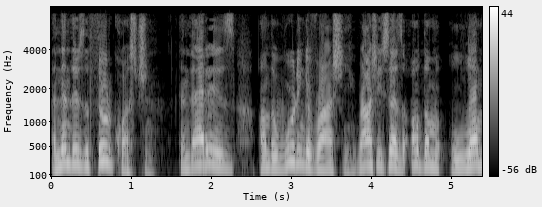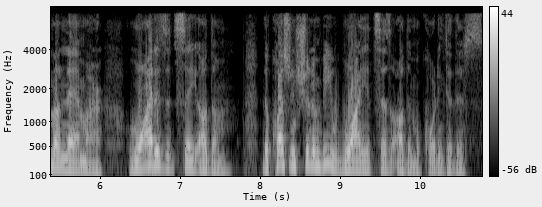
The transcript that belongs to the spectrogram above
And then there's the third question, and that is on the wording of Rashi. Rashi says, Adam loma ne'emar. Why does it say Adam? The question shouldn't be why it says Adam according to this,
